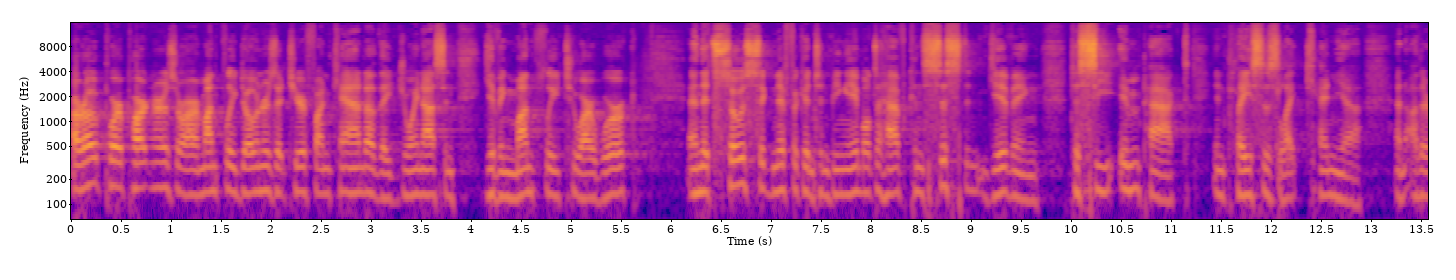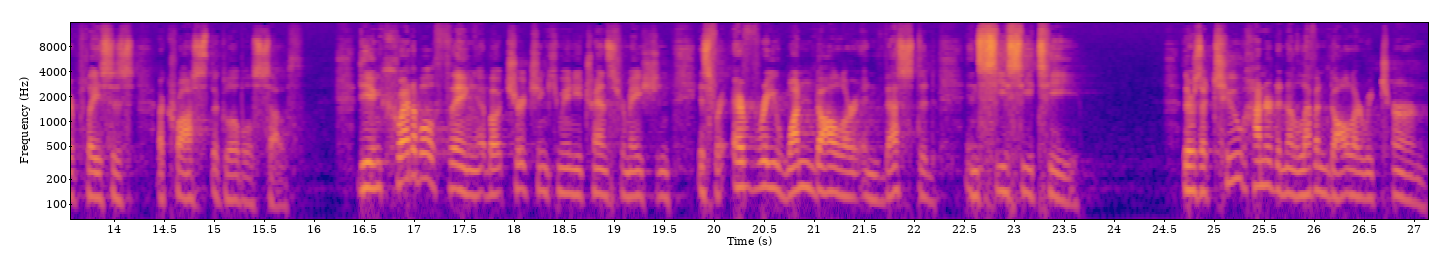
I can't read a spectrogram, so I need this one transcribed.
Our outpour partners are our monthly donors at Tear Fund Canada. They join us in giving monthly to our work. And it's so significant in being able to have consistent giving to see impact in places like Kenya and other places across the global south. The incredible thing about church and community transformation is for every $1 invested in CCT, there's a $211 return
